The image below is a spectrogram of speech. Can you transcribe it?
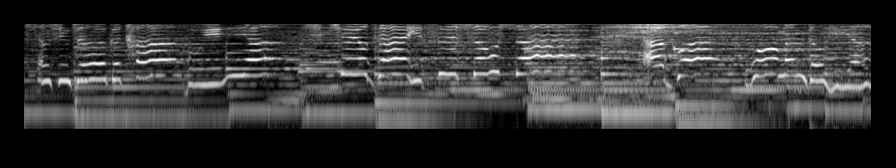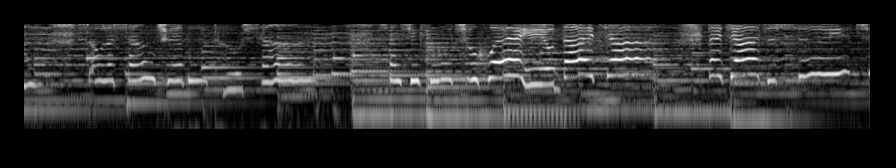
相信这个他不一样，却又再一次受伤。想却不投降，相信付出会有代价，代价只是一句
